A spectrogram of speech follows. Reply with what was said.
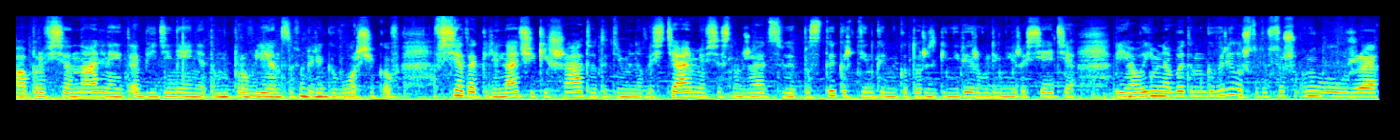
а профессиональные объединения там управленцев, переговорщиков, все так или иначе кишат вот этими новостями, все снабжают свои посты картинками, которые сгенерировали нейросети. Я именно об этом и говорила, что это все шагнуло уже уже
